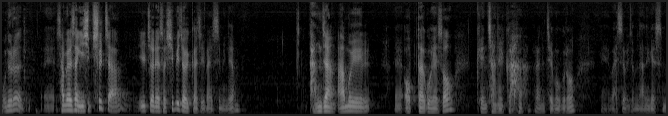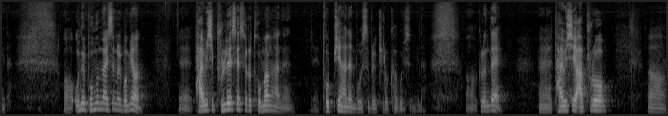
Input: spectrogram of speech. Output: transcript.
오늘은 예, 사무엘상 27장 1절에서 12절까지 말씀인데요. 당장 아무 일 예, 없다고 해서 괜찮을까라는 제목으로 예, 말씀을 좀 나누겠습니다. 어, 오늘 본문 말씀을 보면 예, 다윗이 블레셋으로 도망하는 예, 도피하는 모습을 기록하고 있습니다. 어, 그런데 예, 다윗이 앞으로 어,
